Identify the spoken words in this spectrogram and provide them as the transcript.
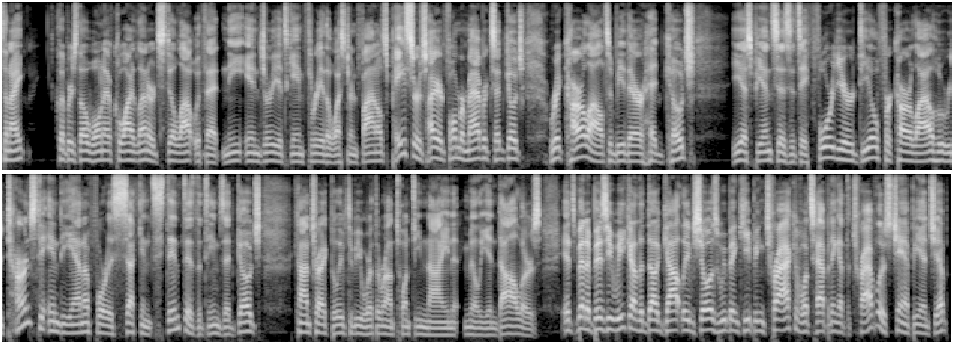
tonight. Clippers, though, won't have Kawhi Leonard still out with that knee injury. It's game three of the Western Finals. Pacers hired former Mavericks head coach Rick Carlisle to be their head coach. ESPN says it's a four year deal for Carlisle, who returns to Indiana for his second stint as the team's head coach. Contract believed to be worth around $29 million. It's been a busy week on the Doug Gottlieb Show as we've been keeping track of what's happening at the Travelers Championship.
